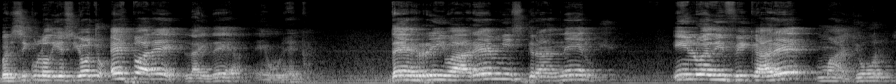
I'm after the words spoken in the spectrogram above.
Versículo 18, esto haré, la idea, eureka. Derribaré mis graneros y lo edificaré mayores.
